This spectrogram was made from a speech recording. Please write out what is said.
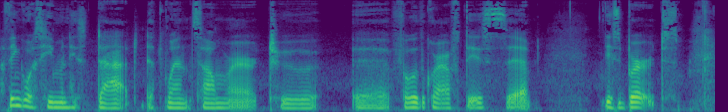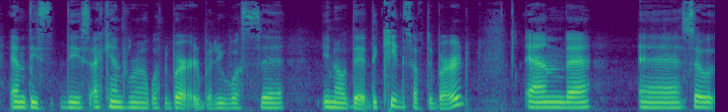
I think it was him and his dad that went somewhere to uh, photograph this uh, these birds, and this this I can't remember what bird, but it was uh, you know the the kids of the bird, and uh, uh, so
